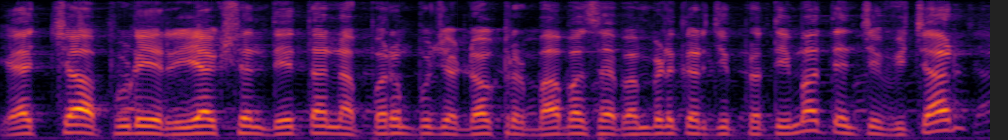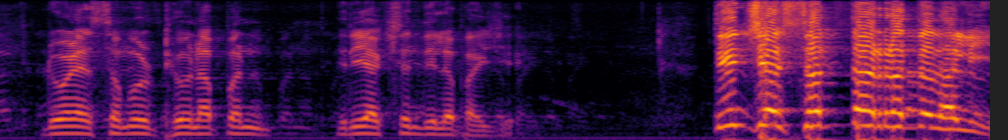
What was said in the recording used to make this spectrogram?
याच्यापुढे रिॲक्शन देताना परमपूजा डॉक्टर बाबासाहेब आंबेडकरची प्रतिमा त्यांचे विचार डोळ्यासमोर ठेवून आपण रिॲक्शन दिलं पाहिजे. तीनशे सत्तर रद्द झाली.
